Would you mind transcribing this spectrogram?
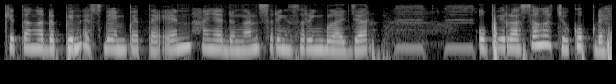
kita ngadepin SBMPTN hanya dengan sering-sering belajar? Upi rasa gak cukup deh.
